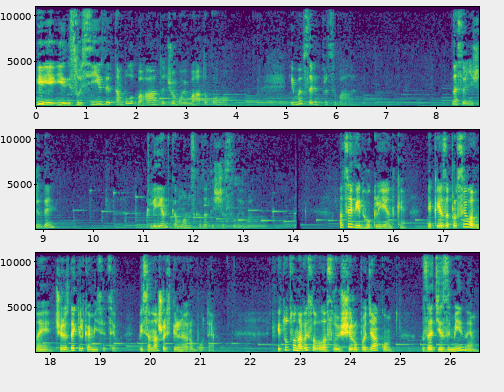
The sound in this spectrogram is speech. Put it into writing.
і, і, і сусіди. Там було багато чого і багато кого. І ми все відпрацювали. На сьогоднішній день клієнтка, можна сказати, щаслива. А це відгук клієнтки, який я запросила в неї через декілька місяців після нашої спільної роботи. І тут вона висловила свою щиру подяку за ті зміни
